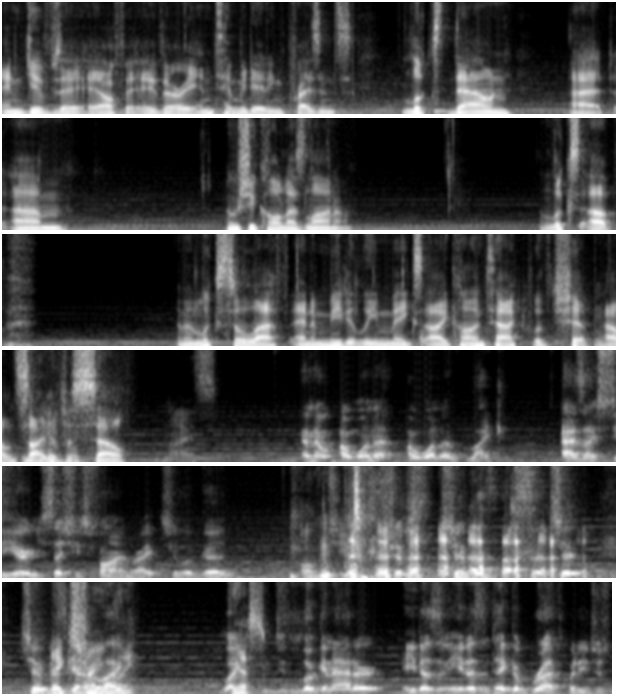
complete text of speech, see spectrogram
and gives a, off a, a very intimidating presence. Looks down at um, who she called as Lana. Looks up, and then looks to the left, and immediately makes eye contact with Chip outside of a cell. Nice. And I, I wanna, I wanna like, as I see her, you said she's fine, right? She look good. Oh, jeez. Chip's, Chip is, so Chip, Chip is Extremely. gonna like, like Yes. just looking at her. He doesn't, he doesn't take a breath, but he just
